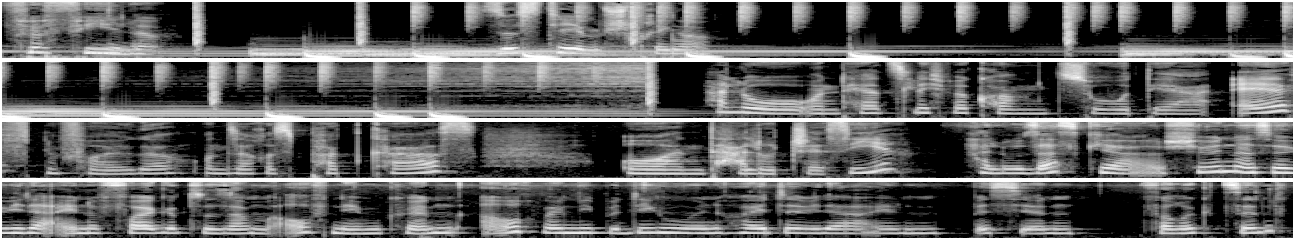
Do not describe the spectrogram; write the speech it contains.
Für viele. Systemspringer. Hallo und herzlich willkommen zu der elften Folge unseres Podcasts. Und hallo Jessie. Hallo Saskia, schön, dass wir wieder eine Folge zusammen aufnehmen können, auch wenn die Bedingungen heute wieder ein bisschen verrückt sind.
